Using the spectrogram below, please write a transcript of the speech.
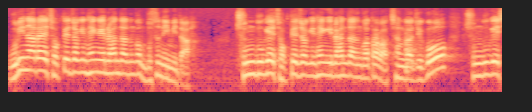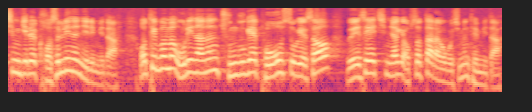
우리나라에 적대적인 행위를 한다는 건 무슨 의미다? 중국의 적대적인 행위를 한다는 것과 마찬가지고 중국의 심기를 거슬리는 일입니다. 어떻게 보면 우리나라는 중국의 보호 속에서 외세의 침략이 없었다라고 보시면 됩니다.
